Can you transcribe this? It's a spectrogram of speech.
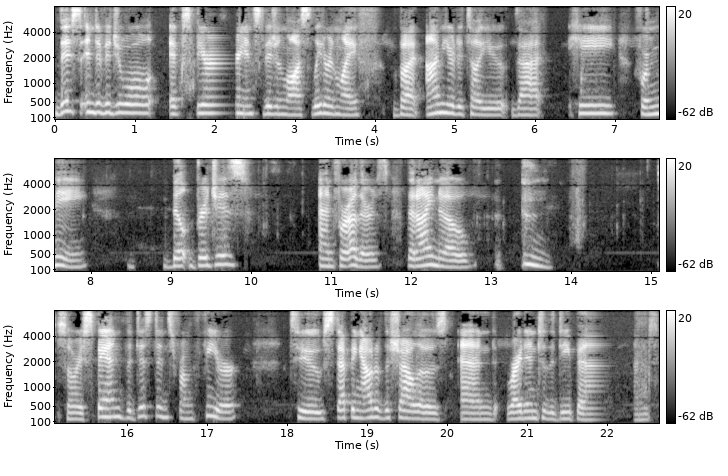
This individual experienced vision loss later in life, but I'm here to tell you that he, for me, built bridges and for others that I know, sorry, spanned the distance from fear to stepping out of the shallows and right into the deep end.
